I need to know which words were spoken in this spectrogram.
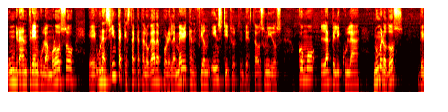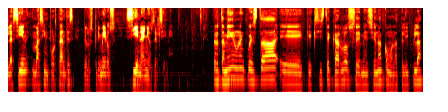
un gran triángulo amoroso, eh, una cinta que está catalogada por el American Film Institute de Estados Unidos como la película número 2 de las 100 más importantes de los primeros 100 años del cine. Pero también en una encuesta eh, que existe, Carlos, se menciona como la película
